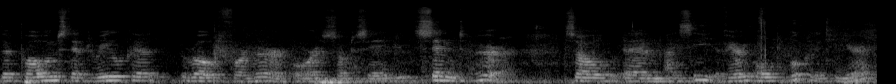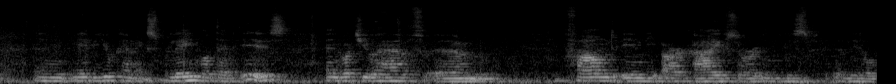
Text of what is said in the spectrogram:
the poems that Rilke wrote for her, or so to say, sent her. So um, I see a very old booklet here, and maybe you can explain what that is and what you have um, found in the archives or in this little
